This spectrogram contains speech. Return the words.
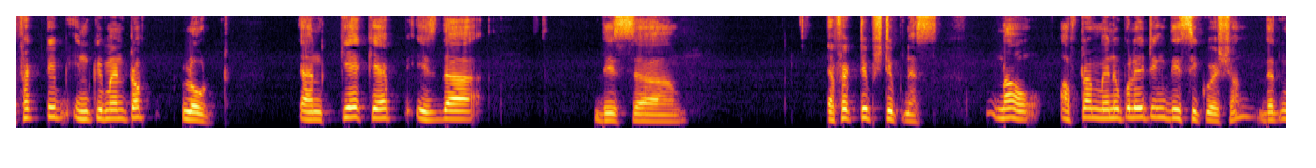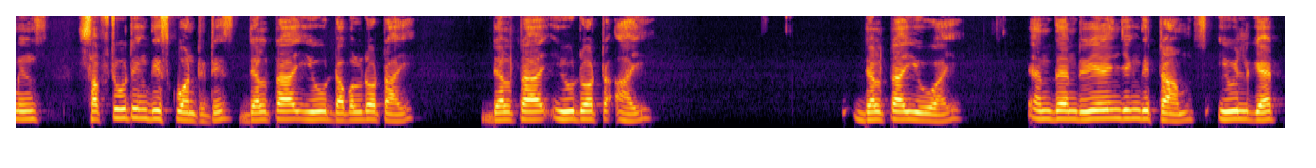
effective increment of load and k cap is the this uh, effective stiffness. Now after manipulating this equation that means substituting these quantities delta u double dot i delta u dot i delta ui and then rearranging the terms you will get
